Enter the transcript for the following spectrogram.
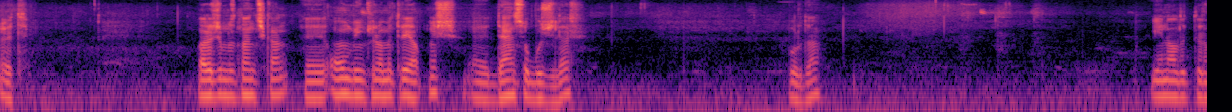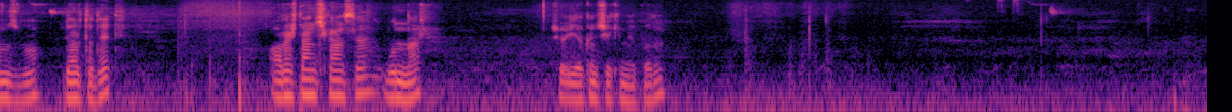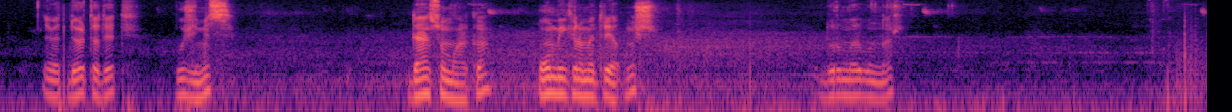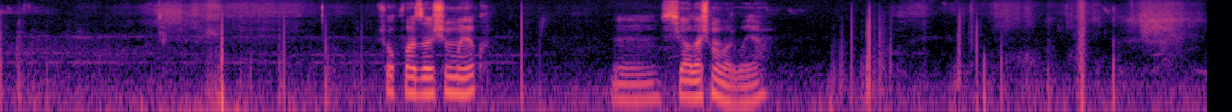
Evet. Aracımızdan çıkan e, 10.000 kilometre yapmış e, Denso bujiler. Burada. Yeni aldıklarımız bu. 4 adet. Araçtan çıkansa bunlar. Şöyle yakın çekim yapalım. Evet 4 adet bujimiz. Denso marka. 10.000 kilometre yapmış. Durumları bunlar. Çok fazla aşınma yok. Ee, siyahlaşma var bayağı.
